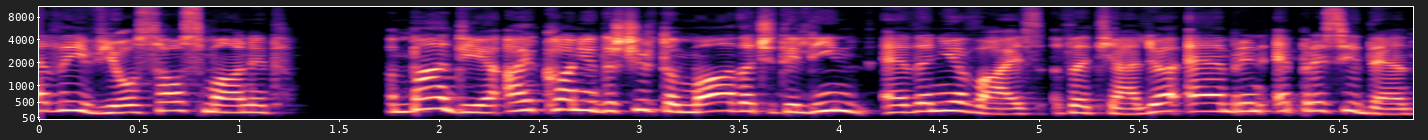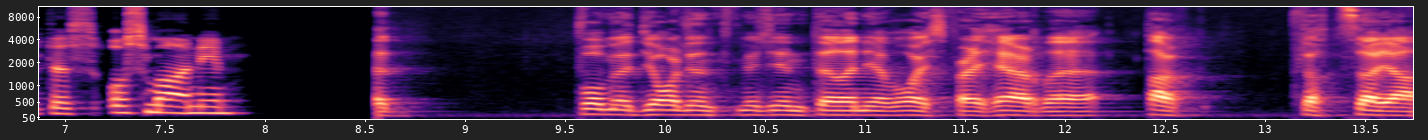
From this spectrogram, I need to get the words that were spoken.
edhe i Vjosa Osmanit. Madje, ai ka një dëshirë të madhe që t'i lindë edhe një vajzë dhe t'ia lë emrin e presidentes, Osmani. Dhe po me djalin të më lindte edhe një vajzë përnjëherë dhe ta plotësoja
